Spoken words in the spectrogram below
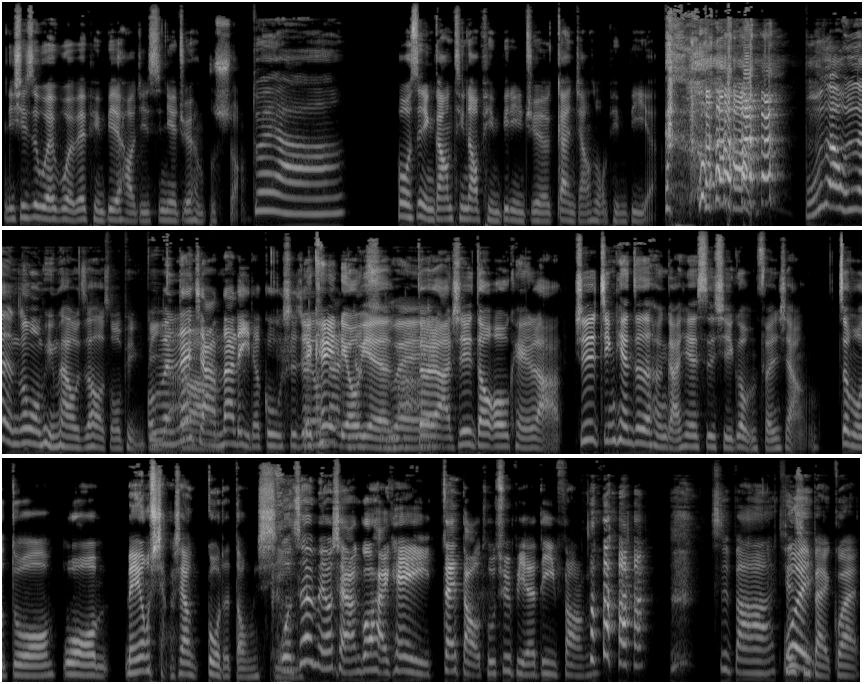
你其实微博也被屏蔽了好几次，你也觉得很不爽。对啊，或者是你刚刚听到屏蔽，你觉得干讲什么屏蔽啊？不是啊，我就在讲中国品牌，我只好说屏蔽。我们在讲那里的故事，也可以留言。对啦，其实都 OK 啦。其实今天真的很感谢思琪跟我们分享这么多我没有想象过的东西。我真的没有想象过还可以再导图去别的地方，是吧？千奇百怪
